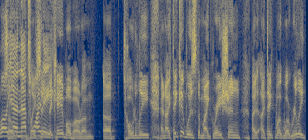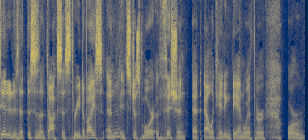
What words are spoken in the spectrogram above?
Well, So yeah, and that's why placing they the cable modem uh, totally. And I think it was the migration. I, I think what, what really did it is that this is a DOCSIS three device, and Mm-hmm. it's just more efficient at allocating bandwidth or or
